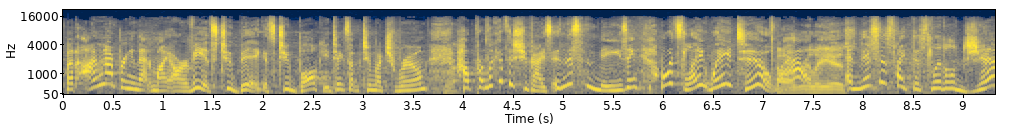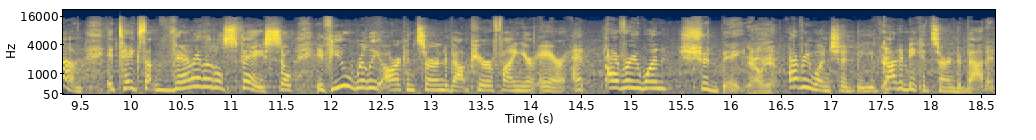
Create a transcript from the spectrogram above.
But I'm not bringing that in my RV. It's too big. It's too bulky. It takes up too much room. Right. How look at this, you guys. Isn't this amazing? Oh, it's lightweight too. Wow. Oh, it really is. And this is like this little gem. It takes up very little space. So if you really are concerned about purifying your air, and everyone should be. Oh, yeah. Everyone should be. You've got to be concerned about it.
